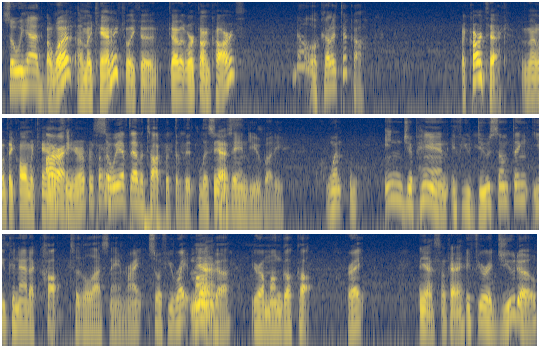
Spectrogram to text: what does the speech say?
So we had A what? A mechanic? Like a guy that worked on cars? no a karateka. A car tech. Isn't that what they call mechanics right. in Europe or something? So we have to have a talk with the vi- listeners Yes. and you, buddy. When in Japan, if you do something, you can add a ka to the last name, right? So if you write manga, you're a mangaka, right? yes, okay. If you're a judo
